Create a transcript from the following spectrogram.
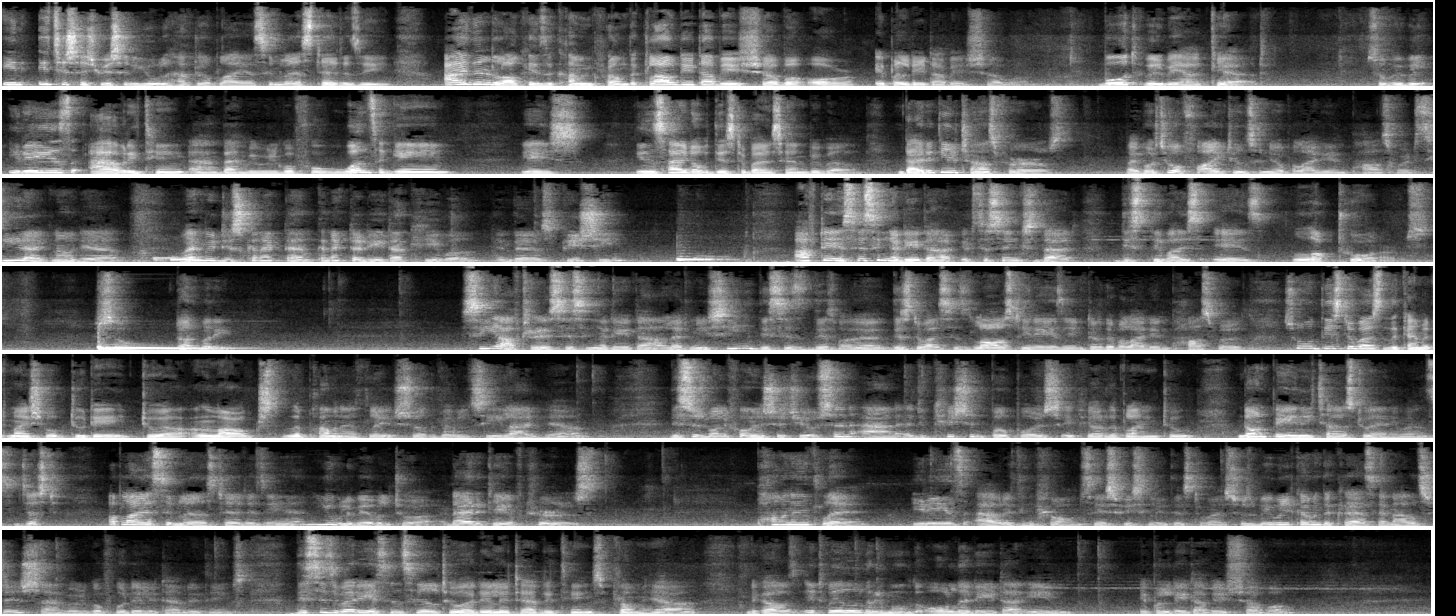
In each situation, you will have to apply a similar strategy. Either lock is coming from the cloud database server or Apple database server. Both will be cleared. So we will erase everything and then we will go for once again, yes, inside of this device and we will directly transfers by virtue of iTunes your Apple ID and password. See right now here, when we disconnect and connect a data cable in this PC, after assessing the data, it thinks that this device is locked to owners. So don't worry. See after assessing the data, let me see. This is this uh, this device is lost. It is enter the valid and password. So this device the came at my shop today to uh, unlock the permanently. So we will see live here. This is only for institution and education purpose. If you are planning to, don't pay any charge to anyone. Just apply a similar strategy and you will be able to uh, directly of course permanently erase everything from especially this device so we will come in the crash analysis and we will go for delete everything this is very essential to uh, delete everything from here because it will remove all the data in apple database server.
